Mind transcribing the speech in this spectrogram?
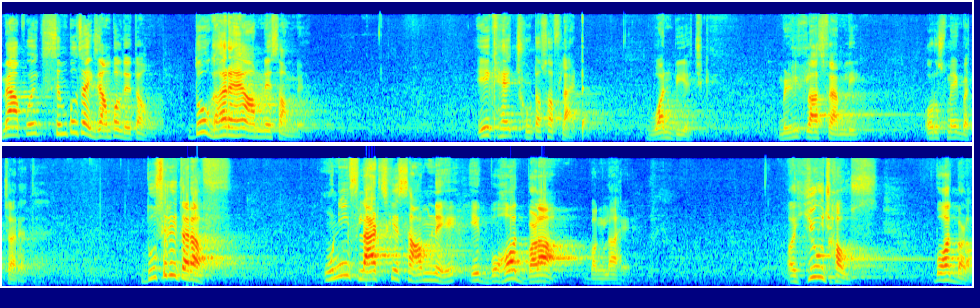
मैं आपको एक सिंपल सा एग्ज़ाम्पल देता हूँ। दो घर हैं आमने सामने। एक है छोटा सा flat one B K middle class family और उसमें एक बच्चा रहता है। दूसरी तरफ़, उन्हीं फ्लैट्स के सामने एक बहुत बड़ा बंगला है और ह्यूज हाउस बहुत बड़ा।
